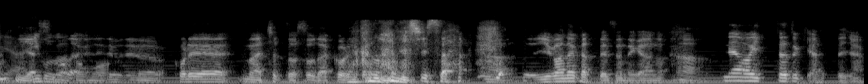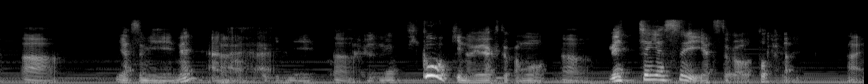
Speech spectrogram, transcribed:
う。いや、いいことだと思う。でもでもこれ、まあちょっとそうだ、これこの話さ、言わなかったやつなんだけど、あの、あ沖縄行った時あったじゃん。あ、休みにね、あの、時に。飛行機の予約とかもあ、めっちゃ安いやつとかを取ったはい。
